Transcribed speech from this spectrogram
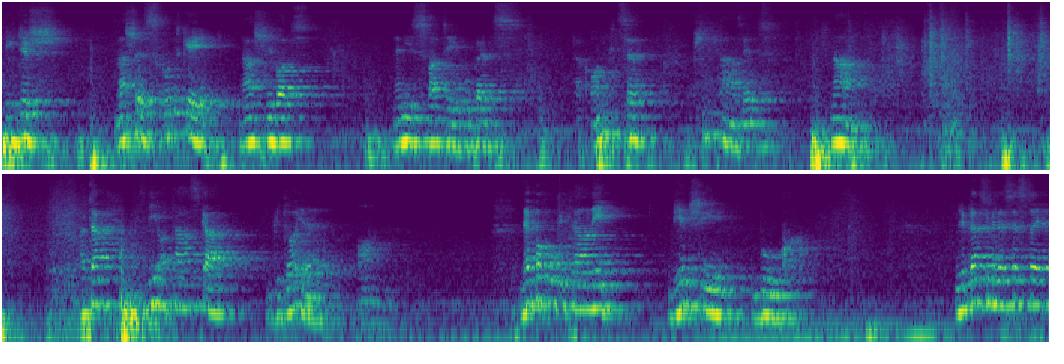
i když naše skutky, náš život není svatý vůbec, tak on chce přicházet k nám. A tak zní otázka, kdo je on? Nepochopitelný větší Bůh. Milí bratři, milé sestry,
